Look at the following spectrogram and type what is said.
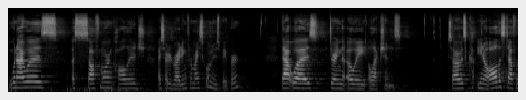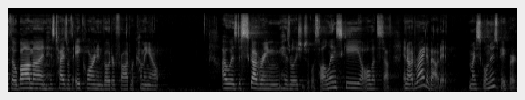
when I was a sophomore in college, I started writing for my school newspaper. That was during the 08 elections. So I was, you know, all the stuff with Obama and his ties with Acorn and voter fraud were coming out. I was discovering his relationship with Saul Alinsky, all that stuff, and I would write about it in my school newspaper.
